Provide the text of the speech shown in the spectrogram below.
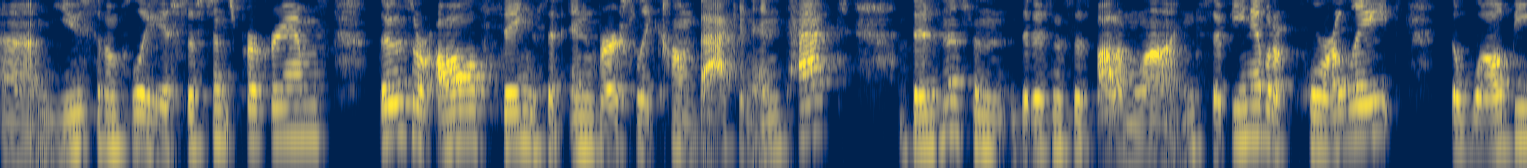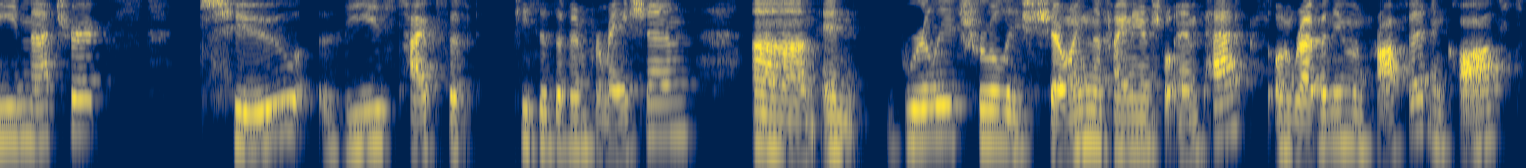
um, use of employee assistance programs. Those are all things that inversely come back and impact business and the business's bottom line. So being able to correlate the well-being metrics to these types of pieces of information um, and really truly showing the financial impacts on revenue and profit and cost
